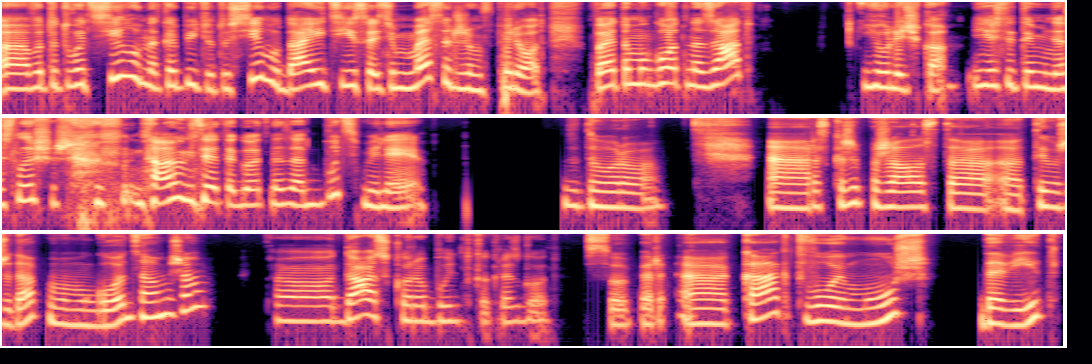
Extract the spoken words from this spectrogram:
э, вот эту вот силу, накопить эту силу, да, идти с этим месседжем вперед. Поэтому год назад Юлечка, если ты меня слышишь, там где-то год назад, будь смелее. Здорово. А, расскажи, пожалуйста, а, ты уже, да, по-моему, год замужем? А, да, скоро будет как раз год. Супер. А как твой муж Давид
